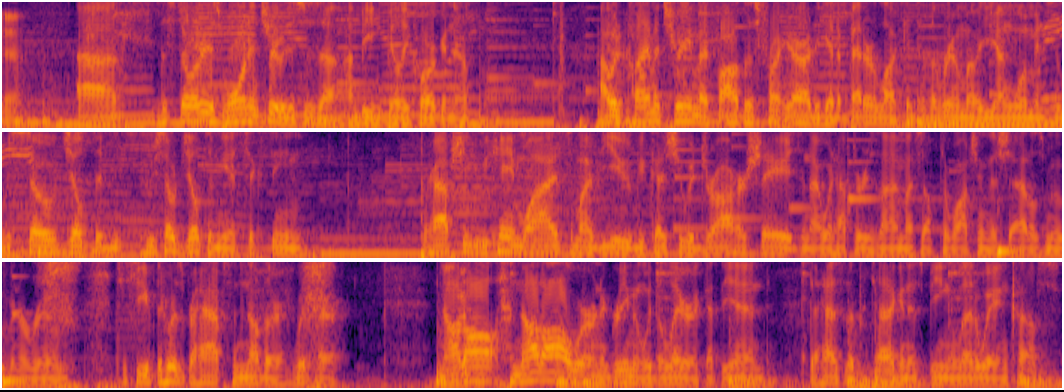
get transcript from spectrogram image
Yeah. Uh, the story is worn and true. This is uh, I'm being Billy Corgan now. I would climb a tree in my father's front yard to get a better look into the room of a young woman who was so jilted, who so jilted me at 16. Perhaps she became wise to my view because she would draw her shades, and I would have to resign myself to watching the shadows move in her room to see if there was perhaps another with her. Not all, not all were in agreement with the lyric at the end that has the protagonist being led away in cuffs.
